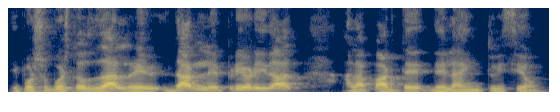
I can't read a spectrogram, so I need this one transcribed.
y por supuesto darle, darle prioridad a la parte de la intuición.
